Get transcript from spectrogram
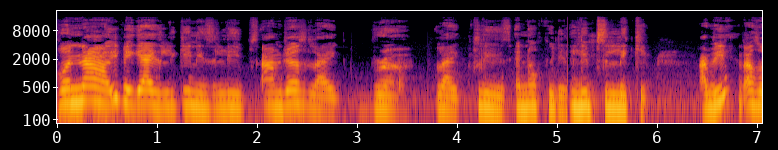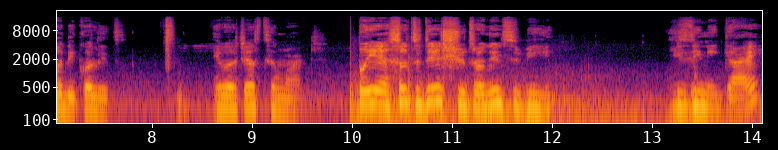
But now, if a guy is licking his lips, I'm just like, bruh, like, please, enough with the lips licking. Abby, that's what they call it. It was just too much. But yeah, so today's shoot, we're going to be using a guy.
